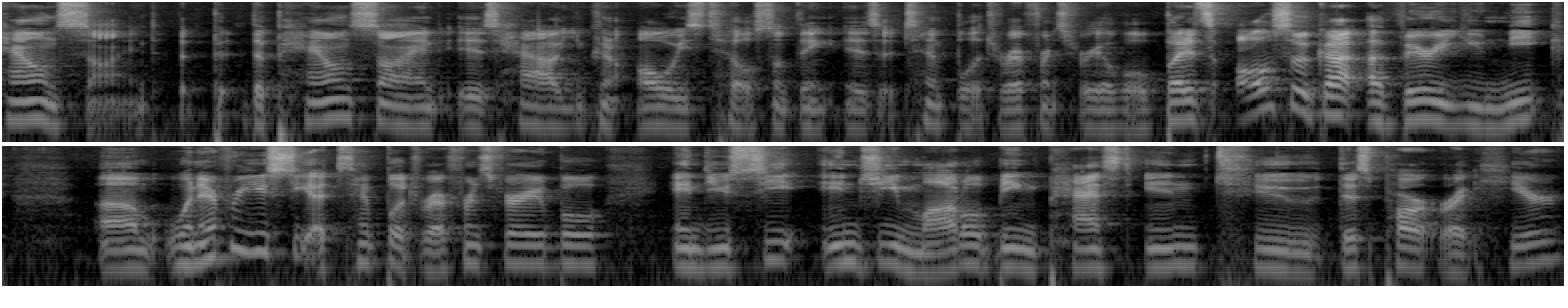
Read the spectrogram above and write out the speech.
pound sign. The, the pound sign is how you can always tell something is a template reference variable, but it's also got a very unique. Um, whenever you see a template reference variable and you see ng model being passed into this part right here,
